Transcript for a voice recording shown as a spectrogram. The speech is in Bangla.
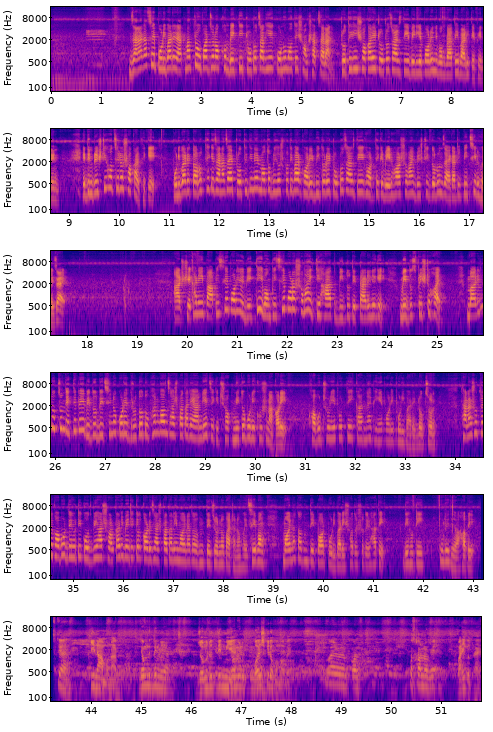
জানা গেছে, পরিবারের একমাত্র উপার্জনক্ষম ব্যক্তি টোটো চালিয়ে কোনো মতে সংসার চালান। প্রতিদিন সকালে টোটো চার্জ দিয়ে বেরিয়ে পড়েন এবং রাতে বাড়িতে ফেরেন। এদিন বৃষ্টি হচ্ছিল সকাল থেকে। পরিবারের তরফ থেকে জানা যায়, প্রতিদিনের মতো বৃহস্পতিবার ঘরের ভিতরে টোটো চার্জ দিয়ে ঘর থেকে বের হওয়ার সময় বৃষ্টির দরুন জায়গাটি পিচ্ছিল হয়ে যায়। আর সেখানেই পা পিছলে পড়ে ওই ব্যক্তি এবং পিছলে পড়ার সময় একটি হাত বিদ্যুতের তারে লেগে বিদ্যুৎস্পৃষ্ট হয়। বাড়ির লোকজন দেখতে পেয়ে বিদ্যুৎ বিচ্ছিন্ন করে দ্রুত তুফানগঞ্জ হাসপাতালে আনলে চিকিৎসক মৃত বলে ঘোষণা করে। খবর ছড়িয়ে পড়তেই কান্নায় ভেঙে পড়ে পরিবারের লোকজন। থানা সূত্রে খবর দেহটি কোচবিহার সরকারি মেডিকেল কলেজ হাসপাতালে ময়নাতদন্তের জন্য পাঠানো হয়েছে এবং ময়নাতদন্তের পর পরিবারের সদস্যদের হাতে দেহটি তুলে দেওয়া হবে। কি নাম ওনার? জমরুদ্দিন মিয়া। জমিরুদ্দিন মিয়া? জমিরুদ্দিন বয়স কীরকম হবে? বাড়ি কোথায়?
